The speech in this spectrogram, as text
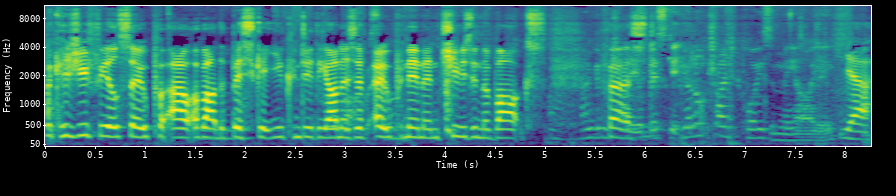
because you feel so put out about the biscuit, you can do the honours of opening and choosing the box. I'm going to try your First. biscuit. You're not trying to poison me, are you? Yeah,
